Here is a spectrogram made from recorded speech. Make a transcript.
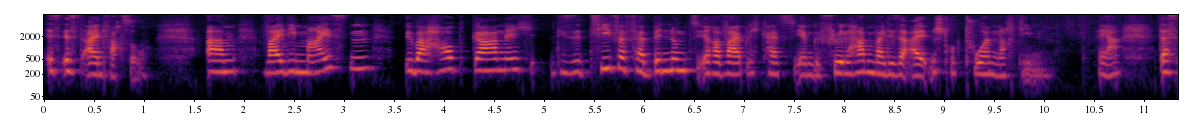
Es ist einfach so. Ähm, weil die meisten überhaupt gar nicht diese tiefe Verbindung zu ihrer Weiblichkeit, zu ihrem Gefühl haben, weil diese alten Strukturen noch dienen. Ja, das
